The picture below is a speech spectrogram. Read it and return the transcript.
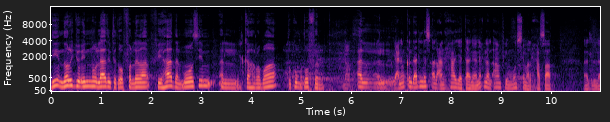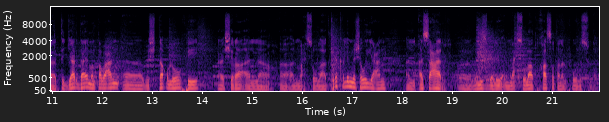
دي نرجو إنه لازم تتوفر لنا في هذا الموسم الكهرباء تكون متوفرة. يعني ممكن دارين نسأل عن حاجة ثانية نحن الآن في موسم الحصاد. التجار دائما طبعا آه، بيشتغلوا في آه، شراء آه، المحصولات. كده كلمنا شوية عن الأسعار بالنسبة للمحصولات وخاصة الفول السوداني.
